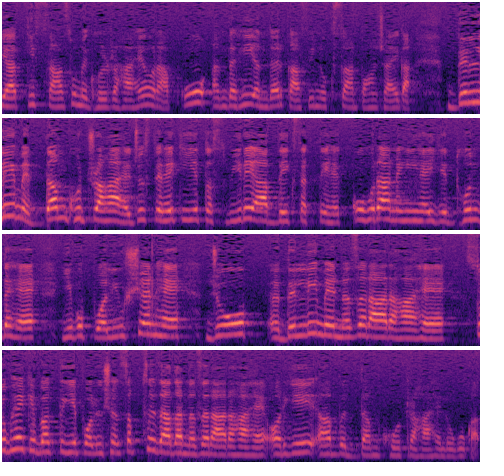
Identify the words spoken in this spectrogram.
ये आपकी सांसों में घुल रहा है और आपको अंदर ही अंदर काफ़ी नुकसान पहुंचाएगा। दिल्ली में दम घुट रहा है, जिस तरह की ये तस्वीरें आप देख सकते हैं। कोहरा नहीं है, ये धुंध है, ये वो पॉल्यूशन है जो दिल्ली में नज़र आ रहा है। सुबह के वक्त ये पॉल्यूशन सबसे ज़्यादा नज़र आ रहा है और ये अब दम खोट रहा है लोगों का।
